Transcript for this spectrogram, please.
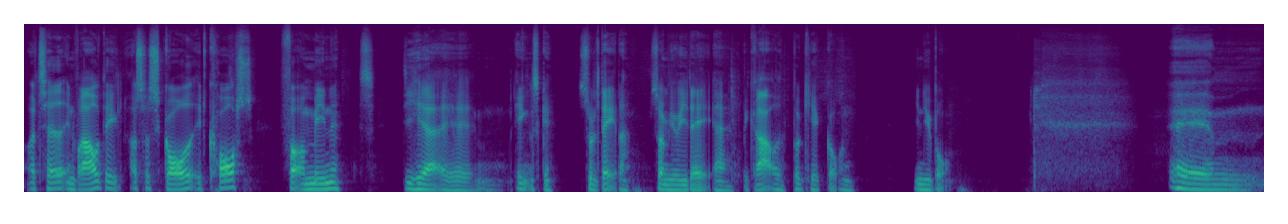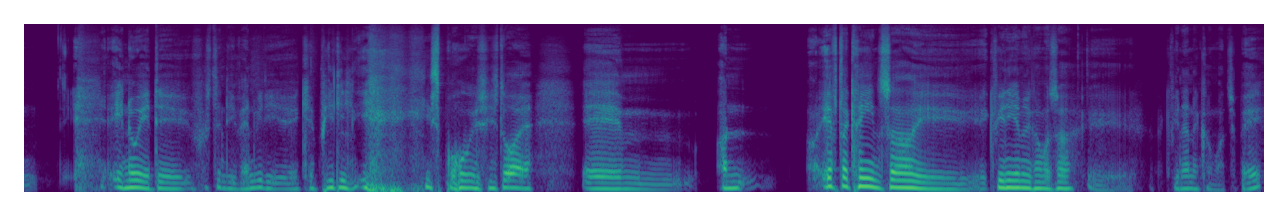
og taget en vragdel, og så skåret et kors for at minde de her øh, engelske soldater, som jo i dag er begravet på kirkegården i Nyborg. Øhm, endnu et øh, fuldstændig vanvittigt øh, kapitel i, i sprogets historie. Øhm, og, og efter krigen, så øh, kvindehjemmet kommer så, øh, kvinderne kommer tilbage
